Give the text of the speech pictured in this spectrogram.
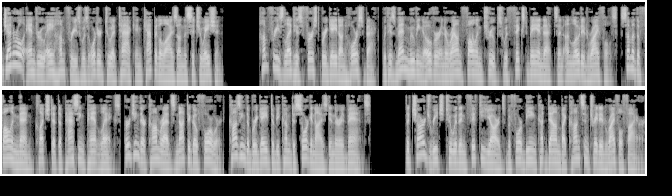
General Andrew A. Humphreys was ordered to attack and capitalize on the situation. Humphreys led his 1st Brigade on horseback, with his men moving over and around fallen troops with fixed bayonets and unloaded rifles. Some of the fallen men clutched at the passing pant legs, urging their comrades not to go forward, causing the brigade to become disorganized in their advance. The charge reached to within 50 yards before being cut down by concentrated rifle fire.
